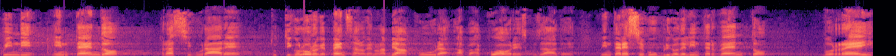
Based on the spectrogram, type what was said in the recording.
Quindi intendo rassicurare tutti coloro che pensano che non abbiamo a, cura, a cuore l'interesse pubblico dell'intervento, vorrei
